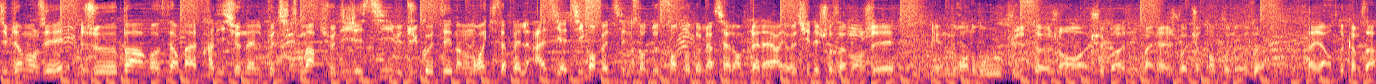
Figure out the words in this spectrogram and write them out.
J'ai bien mangé. Je pars faire ma traditionnelle petite marche digestive du côté d'un endroit qui s'appelle Asiatique. En fait, c'est une sorte de centre commercial en plein air. Il y a aussi des choses à manger. Il y a une grande roue, plus euh, genre, je sais pas, des manèges, voitures tamponneuses. A un truc comme ça.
